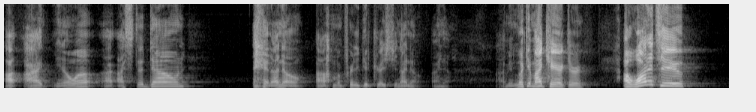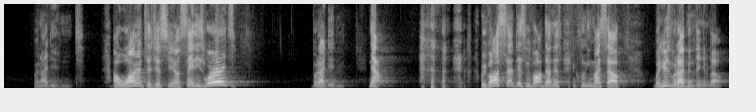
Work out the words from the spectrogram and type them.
I, I you know what? I, I stood down, and I know I'm a pretty good Christian. I know. I know. I mean, look at my character. I wanted to, but I didn't. I wanted to just, you know, say these words, but I didn't. Now, we've all said this, we've all done this, including myself, but here's what I've been thinking about.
